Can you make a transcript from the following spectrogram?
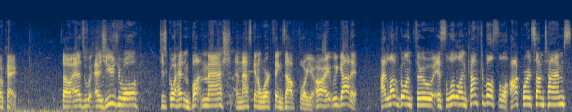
Okay. So as as usual, just go ahead and button mash and that's gonna work things out for you. All right, we got it. I love going through. It's a little uncomfortable. It's a little awkward sometimes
